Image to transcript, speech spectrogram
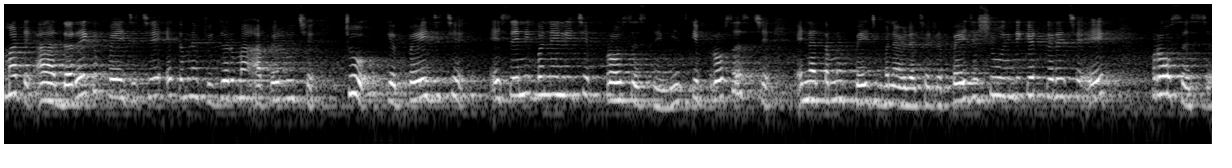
માટે. આ દરેક પેજ છે એ તમને ફિગરમાં આપેલું છે. જો કે પેજ છે એ શેની બનેલી છે? પ્રોસેસની મીન્સ કે પ્રોસેસ છે. એના તમે પેજ બનાવેલા છે. એટલે પેજ શું ઇન્ડિકેટ કરે છે? એક પ્રોસેસ છે.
